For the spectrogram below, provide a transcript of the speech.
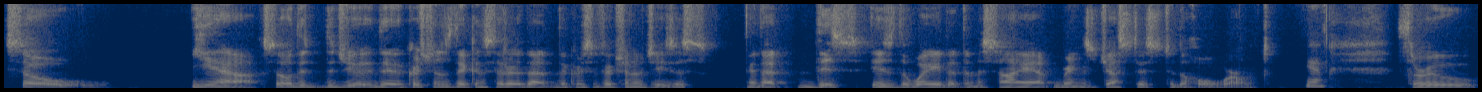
So, yeah. So the the Jew, the Christians, they consider that the crucifixion of Jesus, that this is the way that the Messiah brings justice to the whole world Yeah. through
